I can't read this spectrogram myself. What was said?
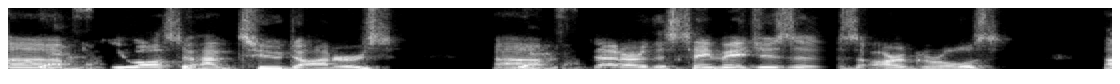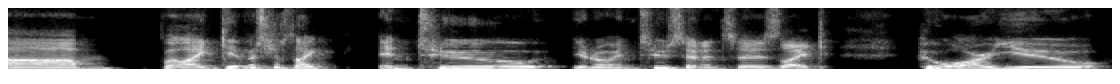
Um, yes. You also have two daughters um, yes. that are the same ages as our girls. Um, but like, give us just like in two, you know, in two sentences, like, who are you?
